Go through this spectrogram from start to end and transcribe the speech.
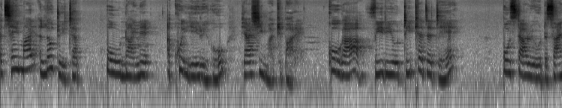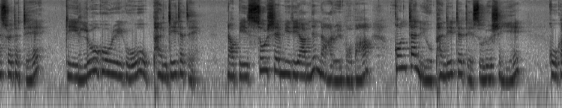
အချိန်ပိုင်းအလုပ်တွေထပ်ပိုနိုင်တဲ့အခွင့်အရေးတွေကိုရရှိမှာဖြစ်ပါတယ်ကိုကဗီဒီယိုတီးဖြတ်တတ်တဲ့ပိုစတာတွေကိုဒီဇိုင်းဆွဲတတ်တဲ့ဒီ logo တွေကိုဖန်တီးတတ်တဲ့နောက်ပြီး social media မျက်နှာတွေပေါ်မှာ content တွေကိုဖန်တီးတတ်တယ်ဆိုလို့ရှိရင်ကိုက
